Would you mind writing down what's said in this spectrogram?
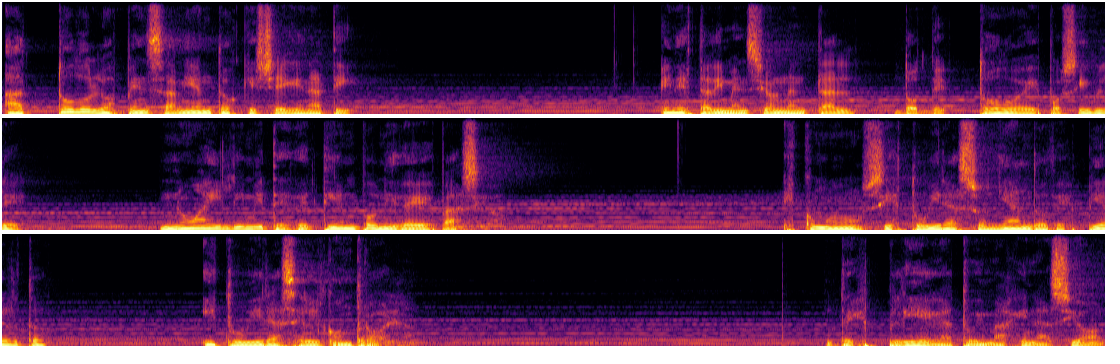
a todos los pensamientos que lleguen a ti. En esta dimensión mental donde todo es posible, no hay límites de tiempo ni de espacio. Es como si estuvieras soñando despierto y tuvieras el control. Despliega tu imaginación,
